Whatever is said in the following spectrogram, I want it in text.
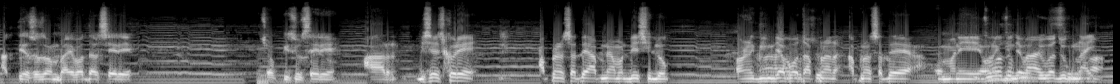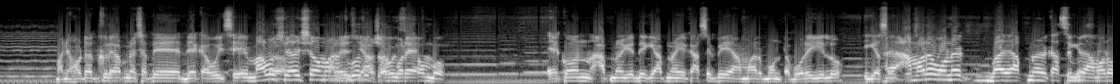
আত্মীয় স্বজন ভাই বাদার সেরে। সবকিছু সেরে। আর বিশেষ করে আপনার সাথে আপনি আমার দেশি লোক। অনেকদিন হ্যাঁ, অবশ্যই। আপনার আপনার সাথে মানে অনেকদিন যোগাযোগ নাই, যোগাযোগ নাই। মানে হঠাৎ করে আপনার সাথে দেখা হয়েছে মালয়েশিয়া আসার পরে সম্ভব। এখন আপনাকে দেখে আপনাকে কাছে পেয়ে আমার মনটা ভরে গেল। ঠিক আছে? হ্যাঁ আমারও অনেক ভাই আপনার কাছে আছে। আমারও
